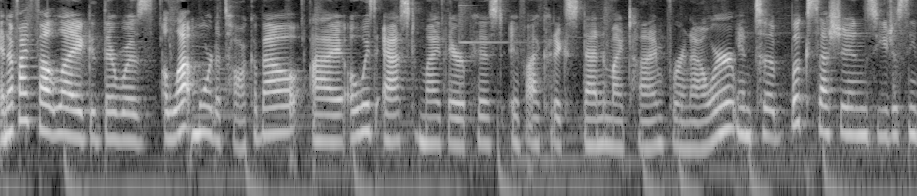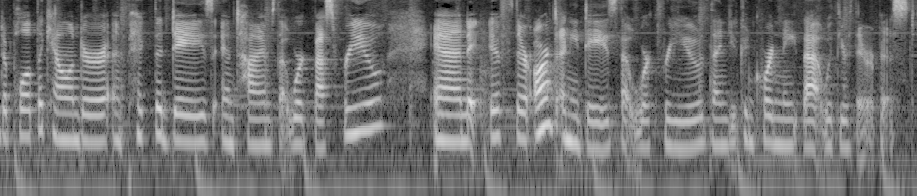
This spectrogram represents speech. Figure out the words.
and if I felt like there was a lot more to talk about, I always asked my therapist if I could extend my time for an hour. And to book sessions, you just need to pull up the calendar and pick the days and times that work best for you. And if there aren't any days that work for you, then you can coordinate that with your therapist.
